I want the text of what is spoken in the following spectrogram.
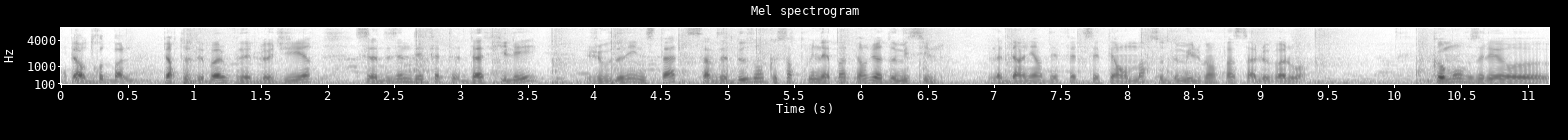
On perd trop de balles. Perte de balles, vous venez de le dire. C'est la deuxième défaite d'affilée. Je vais vous donner une stat. Ça faisait deux ans que Sartrouville n'avait pas perdu à domicile. La dernière défaite, c'était en mars 2020 face à Levallois. Comment vous allez euh,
